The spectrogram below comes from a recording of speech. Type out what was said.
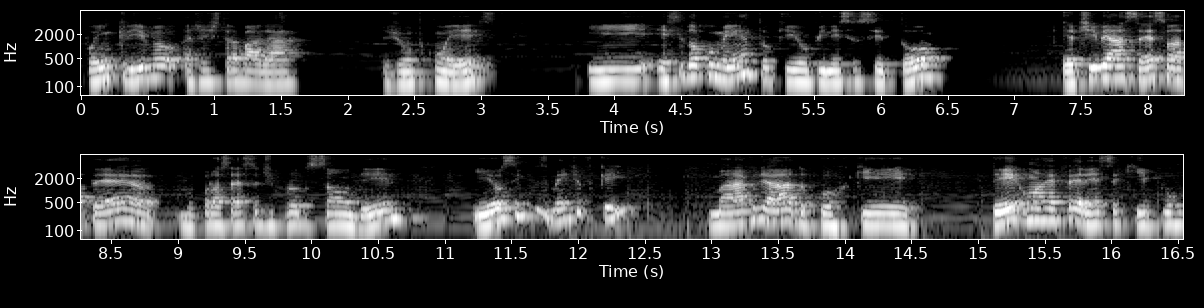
foi incrível a gente trabalhar junto com eles. E esse documento que o Vinícius citou, eu tive acesso até no processo de produção dele e eu simplesmente fiquei maravilhado porque ter uma referência que por,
